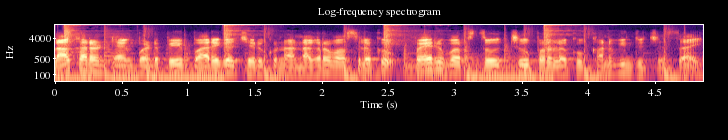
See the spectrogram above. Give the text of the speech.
లాకారం ట్యాంక్ బండిపై భారీగా చేరుకున్న నగరవాసులకు ఫైర్ వర్క్స్తో చూపరులకు కనువిందు చేశాయి.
